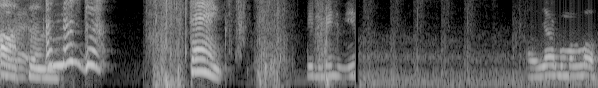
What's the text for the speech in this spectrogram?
Awesome. النجدة Thanks. مين مين مين حياكم الله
